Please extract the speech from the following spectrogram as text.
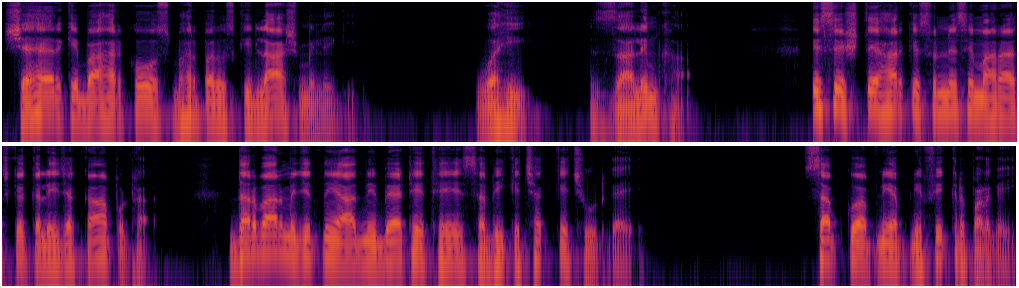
शहर के बाहर कोस भर पर उसकी लाश मिलेगी। वही जालिम खां इस इश्तेहार के सुनने से महाराज का कलेजा काँप उठा। दरबार में जितने आदमी बैठे थे, सभी के छक्के छूट गए। सबको अपनी अपनी फ़िक्र पड़ गई।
